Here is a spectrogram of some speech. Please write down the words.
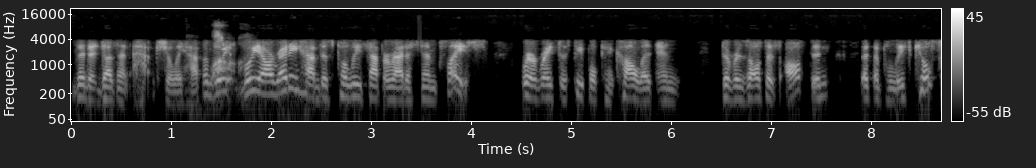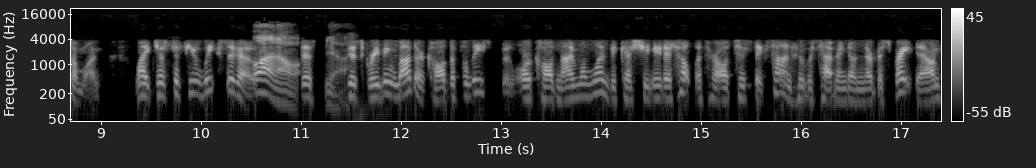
that it doesn't actually happen. Wow. We, we already have this police apparatus in place where racist people can call it, and the result is often that the police kill someone. Like just a few weeks ago, Well, no, this yeah. this grieving mother called the police or called 911 because she needed help with her autistic son who was having a nervous breakdown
